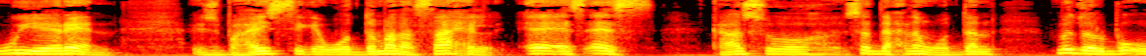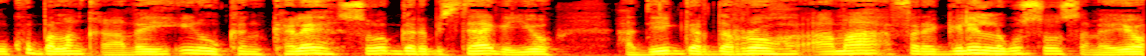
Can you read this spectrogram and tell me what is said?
ugu yeereen isbahaysiga waddamada saaxil e s s kaasoo saddexdan waddan mid walba uu ku ballan qaaday inuu kan kale soo garab istaagayo haddii gardarro ama faragelin lagu soo sameeyo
